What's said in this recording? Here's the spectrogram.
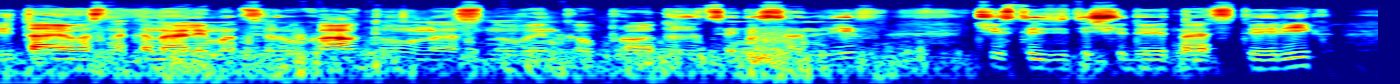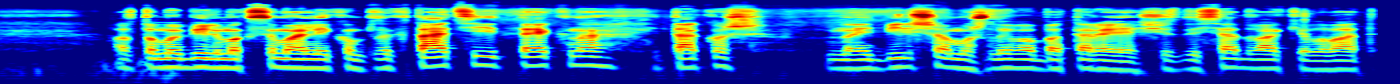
Вітаю вас на каналі Мацерук Авто. У нас новинка в продажу. Це Nissan Leaf. Чистий 2019 рік. Автомобіль максимальній комплектації Текна і також найбільша можлива батарея 62 кВт.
